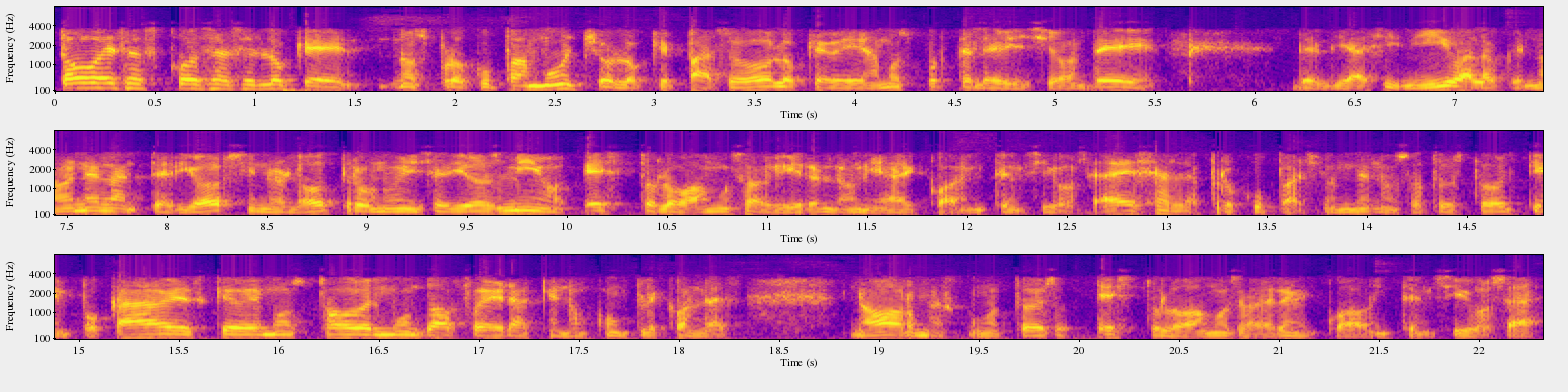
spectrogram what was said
Todas esas cosas es lo que nos preocupa mucho, lo que pasó, lo que veíamos por televisión de del día sin IVA, lo que no en el anterior, sino el otro, uno dice, Dios mío, esto lo vamos a vivir en la unidad de cuidado intensivo. O sea, esa es la preocupación de nosotros todo el tiempo. Cada vez que vemos todo el mundo afuera que no cumple con las normas, como todo eso, esto lo vamos a ver en el cuidado intensivo. O sea,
